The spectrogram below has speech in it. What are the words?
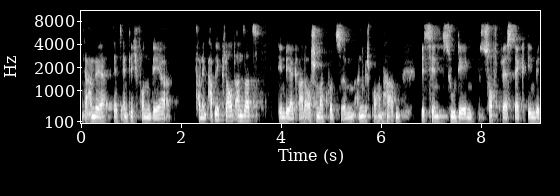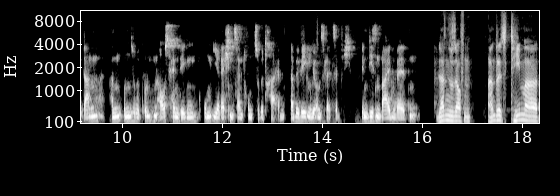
Da haben wir letztendlich von der, von dem Public Cloud-Ansatz, den wir ja gerade auch schon mal kurz ähm, angesprochen haben, bis hin zu dem Software-Stack, den wir dann an unsere Kunden aushändigen, um ihr Rechenzentrum zu betreiben. Da bewegen wir uns letztendlich in diesen beiden Welten. Lassen Sie uns auf ein anderes Thema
